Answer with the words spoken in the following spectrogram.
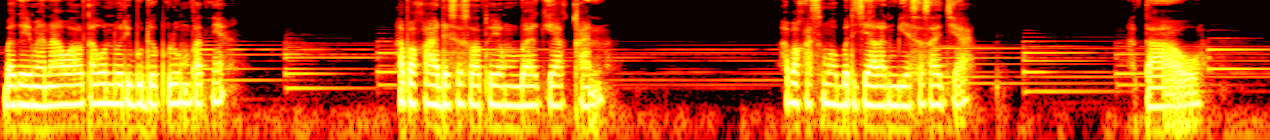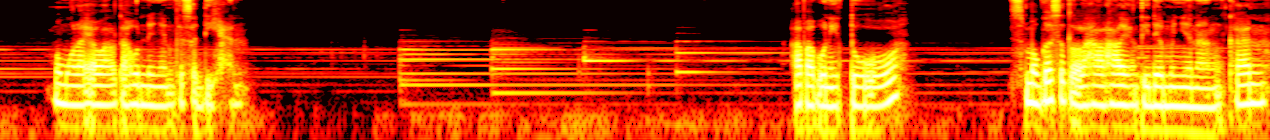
Bagaimana awal tahun 2024-nya? Apakah ada sesuatu yang membahagiakan? Apakah semua berjalan biasa saja? Atau memulai awal tahun dengan kesedihan? Apa pun itu, Semoga setelah hal-hal yang tidak menyenangkan,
